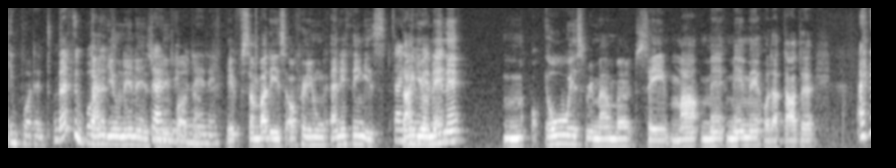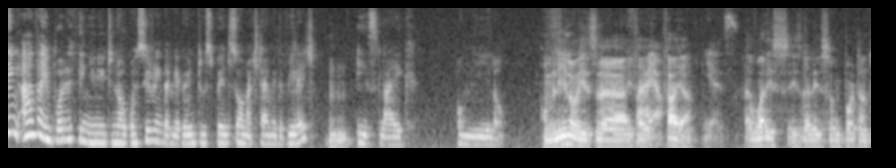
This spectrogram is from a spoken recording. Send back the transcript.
Important. That's important. Tangi unene is Tangi really important. unene. If somebody is offering anything, is Tangi tangi unene. Mm, always remember to say ma me, meme or datate. I think other important thing you need to know, considering that we are going to spend so much time in the village, Mm-hmm. is like omlilo. Omlilo is uh, if Fire. I fire. Yes. Uh, what is is that is so important?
